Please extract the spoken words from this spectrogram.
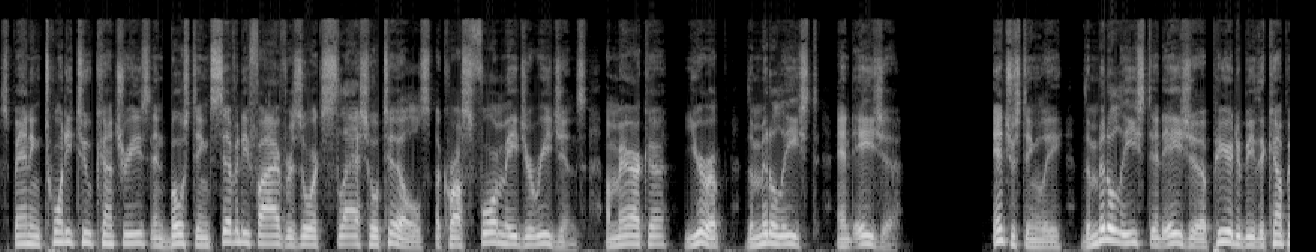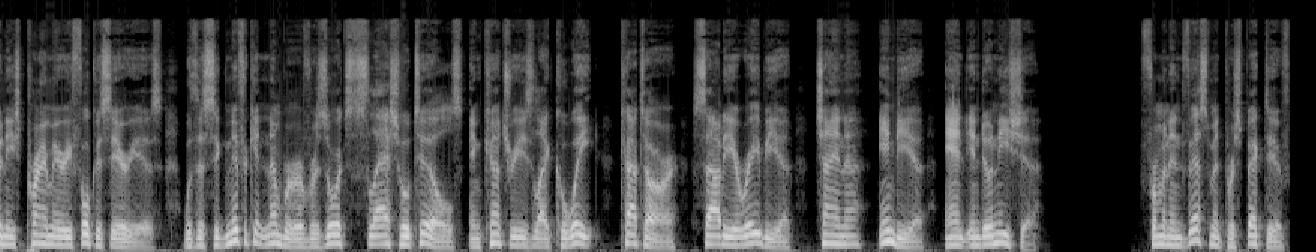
spanning 22 countries and boasting 75 resorts slash hotels across four major regions: America, Europe, the Middle East, and Asia. Interestingly, the Middle East and Asia appear to be the company's primary focus areas, with a significant number of resorts slash hotels in countries like Kuwait, Qatar, Saudi Arabia, China, India, and Indonesia. From an investment perspective,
